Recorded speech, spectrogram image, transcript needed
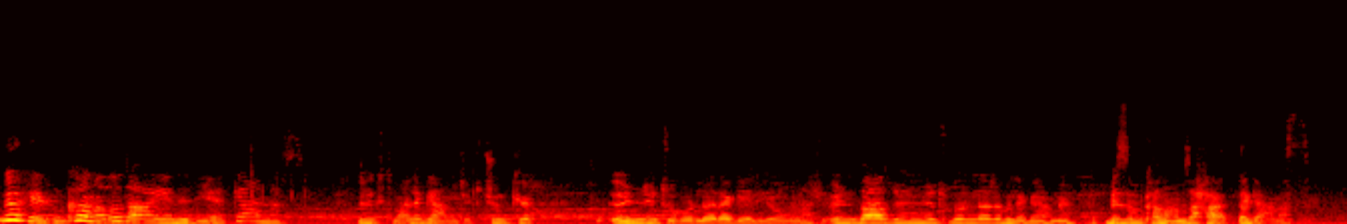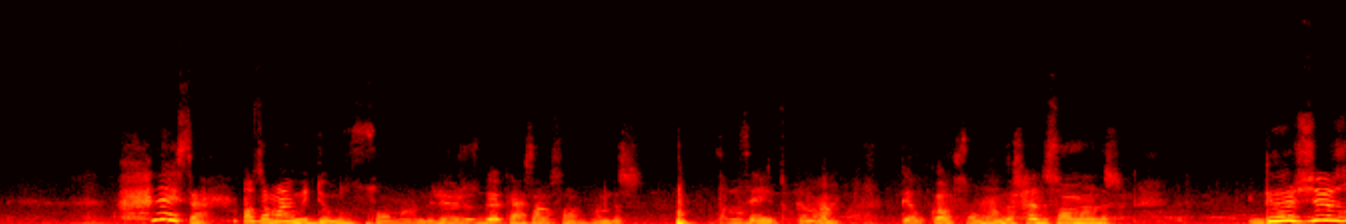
Göker'in kanalı daha yeni diye gelmez. Büyük ihtimalle gelmeyecek. Çünkü ünlü youtuberlara geliyor onlar. Ün- bazı ünlü youtuberlara bile gelmiyor. Bizim kanalımıza hayatta gelmez. Neyse o zaman videomuzu sonlandırıyoruz. Göker sen sonlandır. Senin YouTube kanalın. Gel bakalım sonlandır. Hadi sonlandır. Görüşürüz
